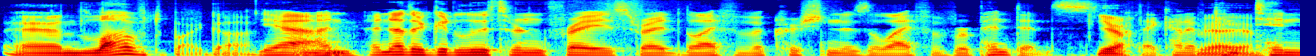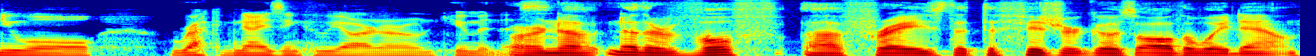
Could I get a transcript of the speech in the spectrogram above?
and loved by God. Yeah, mm. another good Lutheran phrase, right? The life of a Christian is a life of repentance. Yeah, that kind of yeah, continual yeah. Recognizing who we are in our own humanness. Or no, another Volf uh, phrase that the fissure goes all the way down.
